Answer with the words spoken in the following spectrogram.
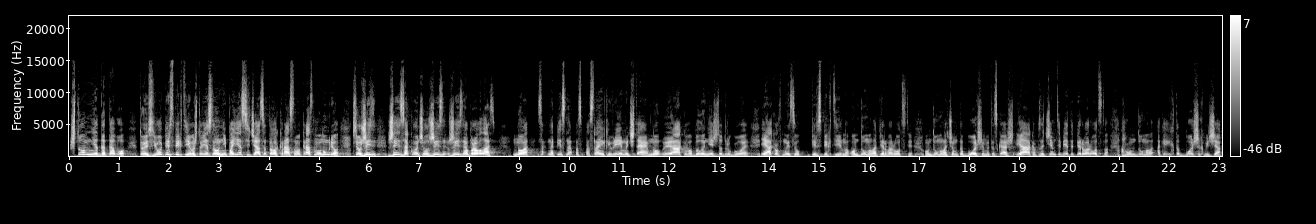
что мне до того? То есть его перспектива, что если он не поест сейчас этого красного-красного, он умрет. Все, жизнь, жизнь закончилась, жизнь, жизнь оборвалась. Но написано, послание к евреям мы читаем, но у Иакова было нечто другое. Иаков мыслил перспективно, он думал о первородстве, он думал о чем-то большем. И ты скажешь, Иаков, зачем тебе это первородство? А он думал о каких-то больших вещах.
